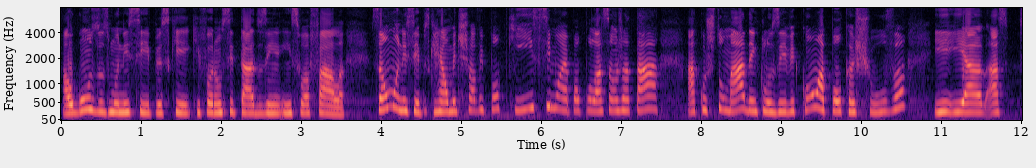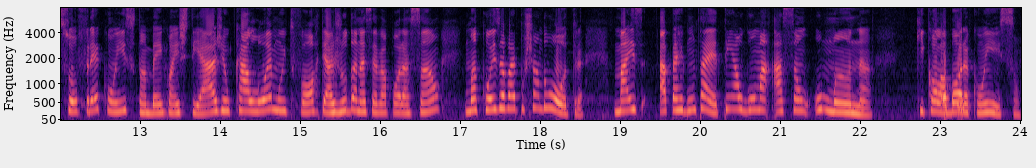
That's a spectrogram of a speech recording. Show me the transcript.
alguns dos municípios que, que foram citados em, em sua fala, são municípios que realmente chove pouquíssimo, a população já está acostumada, inclusive, com a pouca chuva e, e a, a, sofrer com isso também, com a estiagem. O calor é muito forte, ajuda nessa evaporação, uma coisa vai puxando outra. Mas a pergunta é: tem alguma ação humana que colabora com isso?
